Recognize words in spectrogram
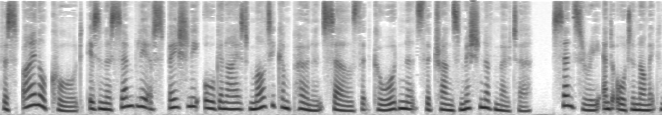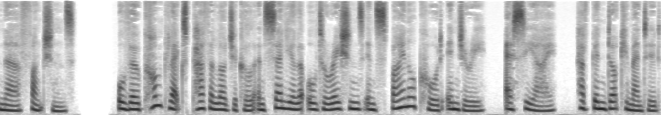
The spinal cord is an assembly of spatially organized multi component cells that coordinates the transmission of motor, sensory, and autonomic nerve functions. Although complex pathological and cellular alterations in spinal cord injury, SCI, have been documented,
